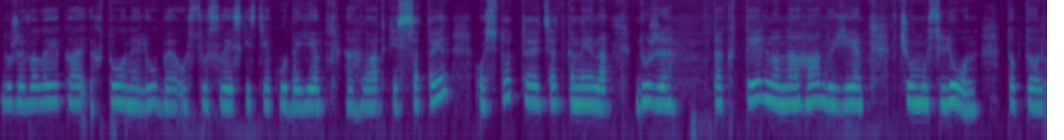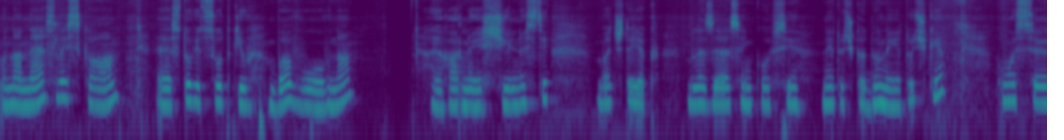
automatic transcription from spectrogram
дуже велика. Хто не любить ось цю слизькість, яку дає гладкість сатин, ось тут е, ця тканина дуже тактильно нагадує в чомусь льон. Тобто вона не слизька, е, 100% бавовна е, гарної щільності. Бачите, як близесенько всі ниточка до ниточки. Ось е,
